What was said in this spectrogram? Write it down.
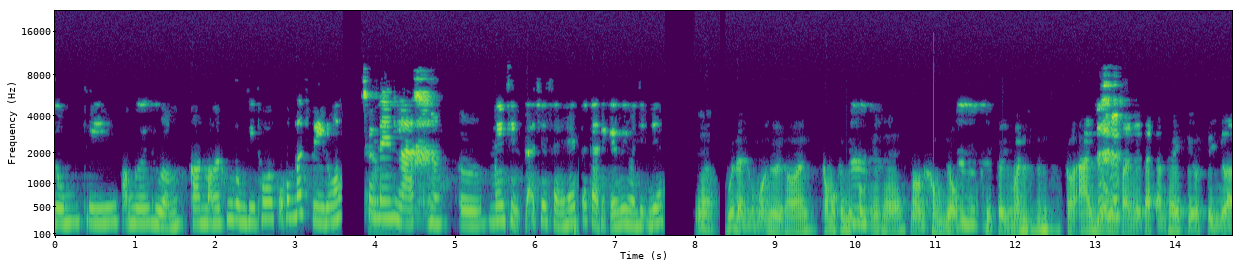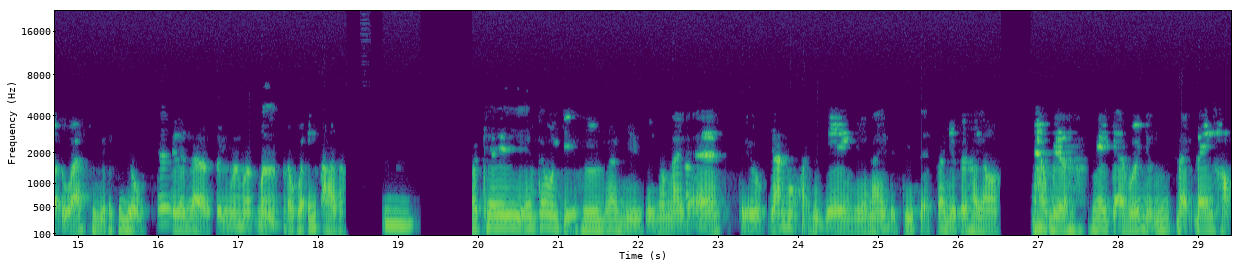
dùng thì mọi người hưởng còn mọi người không dùng thì thôi cũng không mất gì đúng không cho yeah. nên là ừ nên chị đã chia sẻ hết tất cả những cái gì mà chị biết Yeah. quyết định của mỗi người thôi có một cái dịch vụ ừ. như thế mà mình không dùng ừ. thì tùy mình còn ai dùng và người ta cảm thấy kiểu tiện lợi quá thì người ta cứ dùng ừ. cái đấy là tùy mình mà mình ừ. đâu có ép ai đâu ừ. Ok, em cảm ơn chị Hương rất là nhiều vì hôm nay đã kiểu dành một khoảng thời gian như thế này để chia sẻ rất là nhiều thứ hay ho. Đặc biệt là ngay cả với những bạn đang học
